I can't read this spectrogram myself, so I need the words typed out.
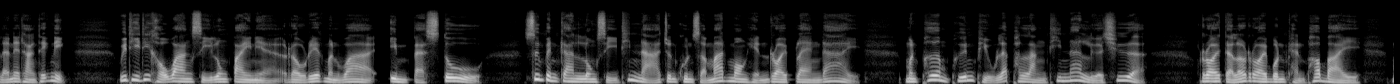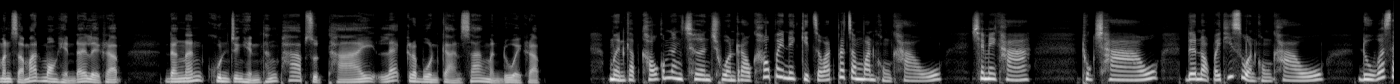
และในทางเทคนิค วิธีที่เขาวางสีลงไปเนี่ยเราเรียกมันว่า impasto ซึ่งเป็นการลงสีที่หนาจนคุณสามารถมองเห็นรอยแปลงได้ มันเพิ่มพื้นผิวและพลังที่น่าเหลือเชื่อ รอยแต่ละรอยบนแผ่นผ้าใบ มันสามารถมองเห็นได้เลยครับ ดังนั้นคุณจึงเห็นทั้งภาพสุดท้าย และกระบวนการสร้างมันด้วยครับ เหมือนกับเขากำลังเชิญชวนเราเข้าไปในกิจวัตรประจำวันของเขา ใช่ไหมคะ ทุกเช้า เดินออกไปที่สวนของเขา ดูว่าแส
